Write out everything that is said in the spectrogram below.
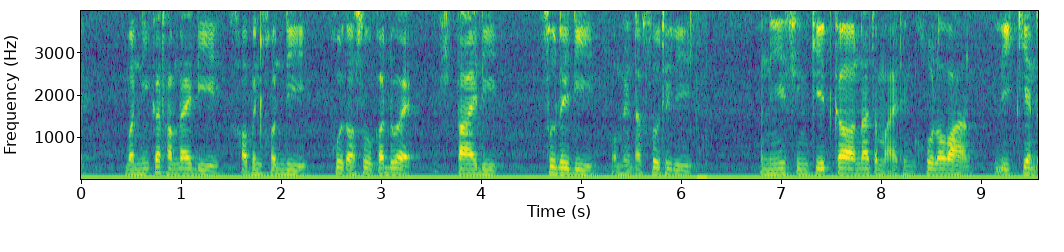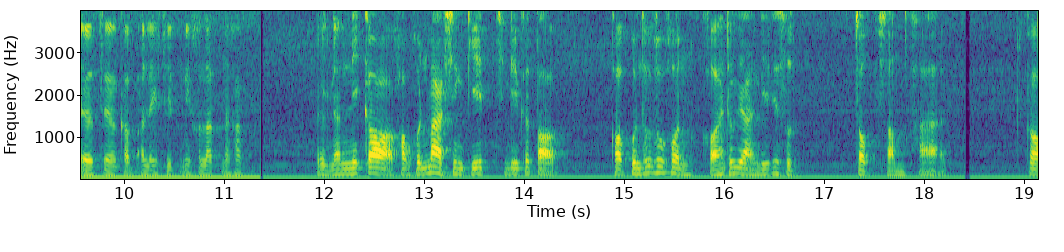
ท วันนี้ก็ทำได้ดี เขาเป็นคนดี คู่ต่อสู้ก็ด้วย สไตล์ดี สู้ได้ดี ผมเห็นนักสู้ที่ดี อันนี้ชิงกิตก็น่าจะหมายถึงคู่ระหว่างลีเกียนเออร์เซลกับอเล็กซิสนิโคลัสนะครับดังนั้นนี่ก็ขอบคุณมากชิงกิตชิงกิตก็ตอบขอบคุณทุกๆคน ขอให้ทุกอย่างดีที่สุด จบสัมภาษณ์ ก็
